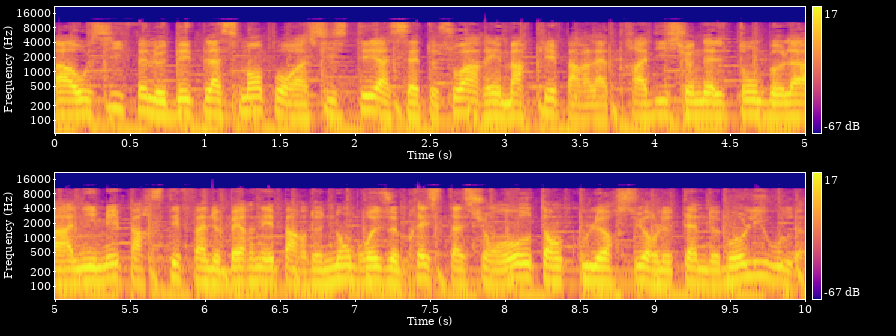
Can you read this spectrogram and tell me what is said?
a aussi fait le déplacement pour assister à cette soirée marquée par la traditionnelle tombola animée par Stéphane Bernet par de nombreuses prestations hautes en couleur sur le thème de Bollywood.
